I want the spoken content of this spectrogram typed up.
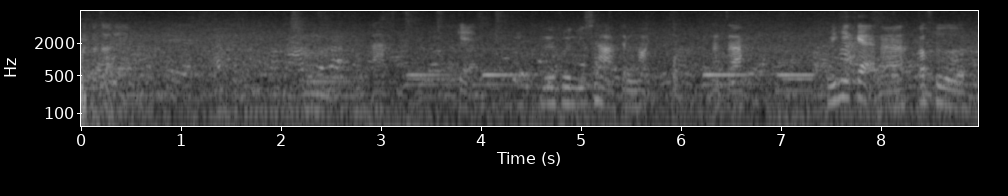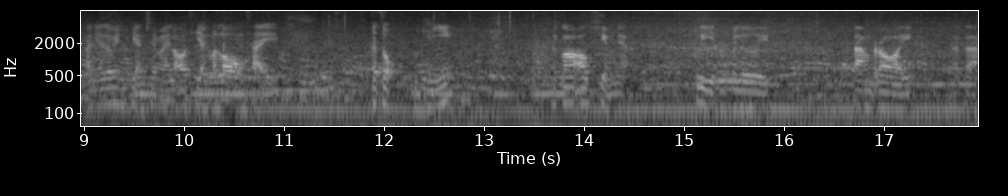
มันก็จะแหลมอืมอะแกะรื้อฟื้นวิชากันหน่อย นะจ๊ะวิธีแกะนะก็คืออันนี้จะเป็นเทียนใช่ไหมเราเอาเทียนมาลองใส่กระจกแบบนี้ แล้วก็เอาเข็มเนี่ยกรีดลงไปเลยตามรอยนะจ๊ะ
